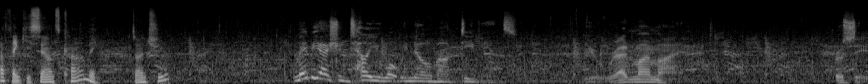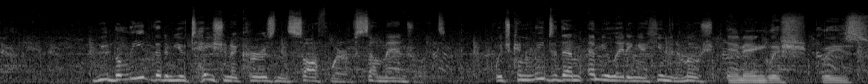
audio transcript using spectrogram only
Oh. I think he sounds calming, don't you? Maybe I should tell you what we know about deviants. You read my mind. Proceed. We believe that a mutation occurs in the software of some androids, which can lead to them emulating a human emotion. In English, please.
